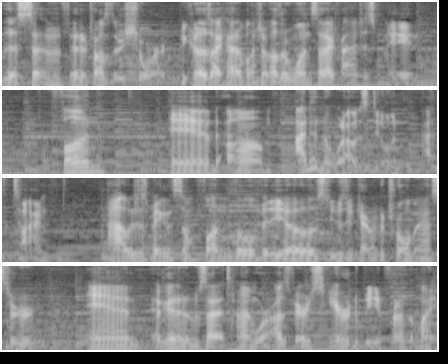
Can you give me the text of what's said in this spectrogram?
the seventh NR2003 short because I had a bunch of other ones that I kind of just made for fun, and um, I didn't know what I was doing at the time. I was just making some fun little videos using Camera Control Master. And again, it was at a time where I was very scared to be in front of the mic.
